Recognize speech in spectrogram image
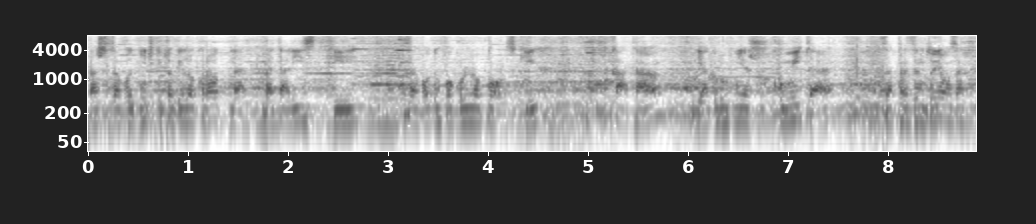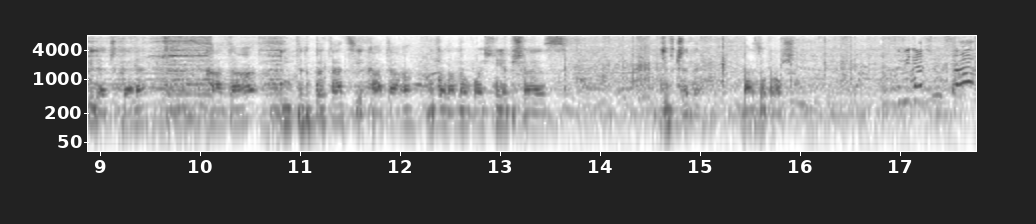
Nasze zawodniczki to wielokrotne medalistki zawodów ogólnopolskich w kata, jak również w kumite. Zaprezentują za chwileczkę kata, interpretację kata wykonaną właśnie przez dziewczyny. Bardzo proszę. Subidashi, stop!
